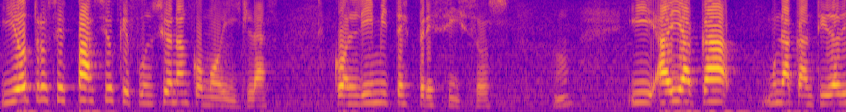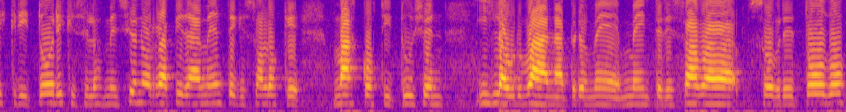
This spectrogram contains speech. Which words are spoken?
y otros espacios que funcionan como islas, con límites precisos. Y hay acá una cantidad de escritores que se los menciono rápidamente, que son los que más constituyen isla urbana, pero me, interesaba sobre todo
